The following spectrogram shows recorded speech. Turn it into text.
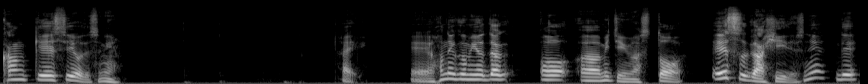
関係性をですね、はい、えー、骨組みをだを見てみますと、S が He ですね。で、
